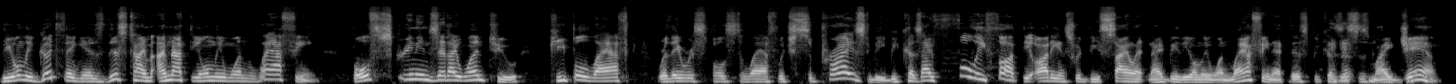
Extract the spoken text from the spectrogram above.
The only good thing is this time I'm not the only one laughing. Both screenings that I went to, people laughed where they were supposed to laugh, which surprised me because I fully thought the audience would be silent and I'd be the only one laughing at this because mm-hmm. this is my jam.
